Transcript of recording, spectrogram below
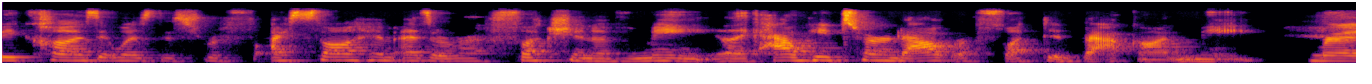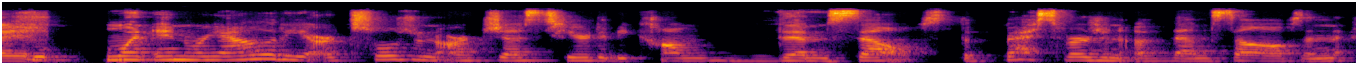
because it was this ref- i saw him as a reflection of me like how he turned out reflected back on me. Right. When in reality our children are just here to become themselves the best version of themselves and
